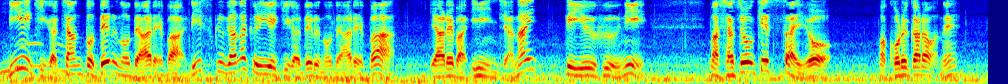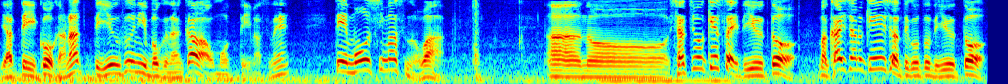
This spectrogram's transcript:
利益がちゃんと出るのであれば、リスクがなく利益が出るのであれば、やればいいんじゃないっていうふうに、まあ社長決済を、まあこれからはね、やっていこうかなっていうふうに僕なんかは思っていますね。で、申しますのは、あのー社長決済で言うと、まあ会社の経営者ってことで言うと、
